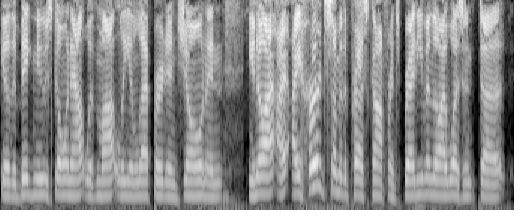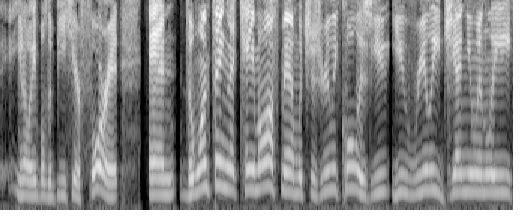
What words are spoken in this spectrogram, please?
you know the big news going out with Motley and Leppard and Joan, and you know I, I heard some of the press conference, Bret, even though I wasn't uh, you know able to be here for it. And the one thing that came off, man, which was really cool, is you you really genuinely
